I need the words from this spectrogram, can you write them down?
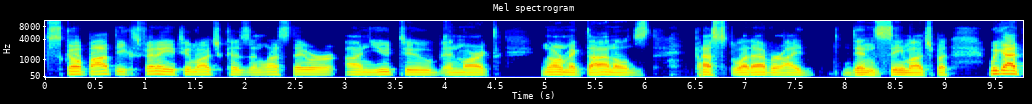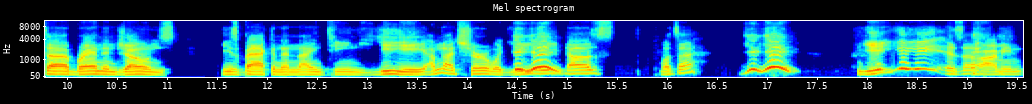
scope out the Xfinity too much because unless they were on YouTube and marked Norm Macdonald's best whatever, I didn't see much. But we got uh, Brandon Jones. He's back in the 19 Yee. I'm not sure what Yee Yee Yee. does. What's that? Yeah. Yee Yee Yee is that? I mean,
